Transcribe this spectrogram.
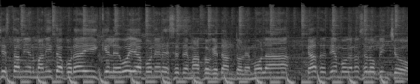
Si está mi hermanita por ahí que le voy a poner ese temazo que tanto le mola, que hace tiempo que no se lo pincho.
